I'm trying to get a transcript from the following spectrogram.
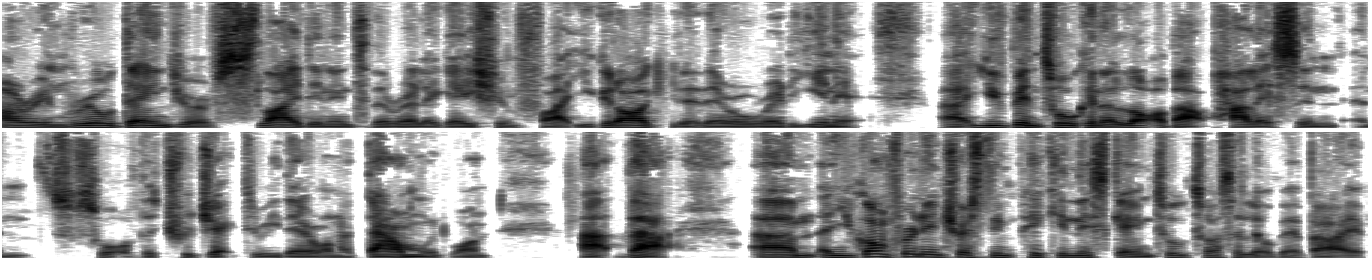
are in real danger of sliding into the relegation fight. You could argue that they're already in it. Uh, you've been talking a lot about Palace and, and sort of the trajectory there on a downward one at that. Um, and you've gone for an interesting pick in this game. Talk to us a little bit about it.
